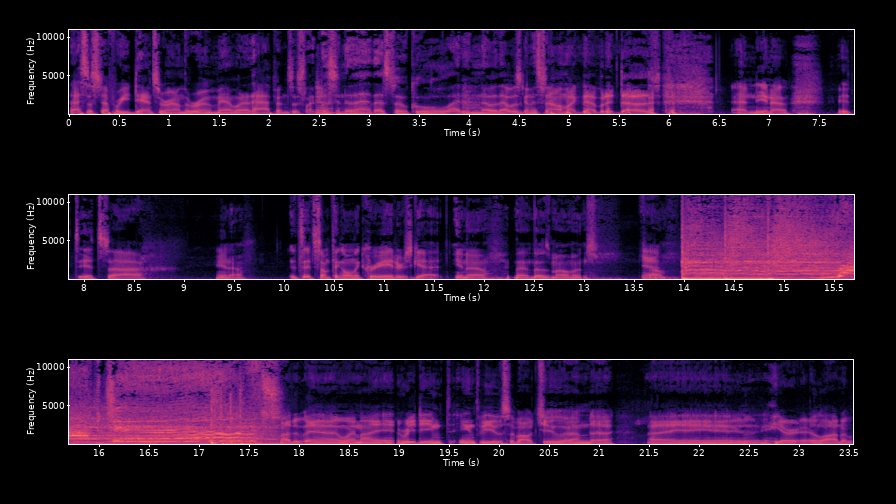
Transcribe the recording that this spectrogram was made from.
that's the stuff where you dance around the room, man. When it happens, it's like, listen to that. That's so cool. I didn't know that was going to sound like that, but it does. and you know, it it's uh, you know, it's it's something only creators get. You know, th- those moments. Yeah. Rock. But uh, when I read the int- interviews about you and uh, I hear a lot of,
